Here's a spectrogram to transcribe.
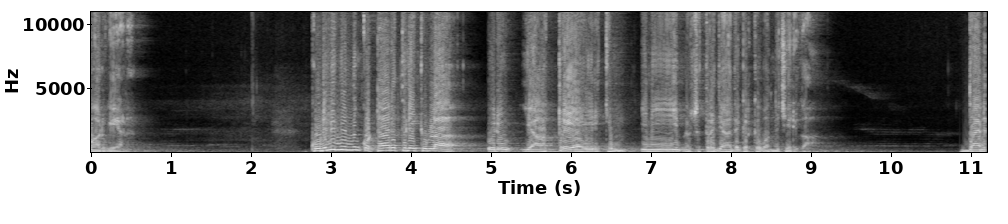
മാറുകയാണ്. കുടലിൽ നിന്നും കൊട്ടാരത്തിലേക്കുള്ള ഒരു യാത്രയായിരിക്കും ഇനി ഈ നക്ഷത്ര ജാതകർക്ക് വന്നു ചേരുക. ധന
